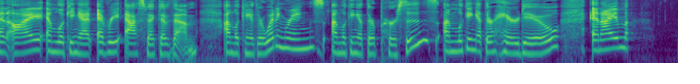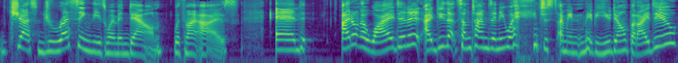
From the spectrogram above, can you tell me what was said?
And I am looking at every aspect of them. I'm looking at their wedding rings. I'm looking at their purses. I'm looking at their hairdo. And I'm just dressing these women down with my eyes. And I don't know why I did it. I do that sometimes anyway. just, I mean, maybe you don't, but I do.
